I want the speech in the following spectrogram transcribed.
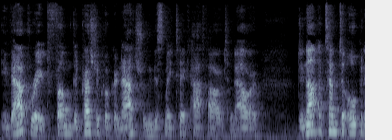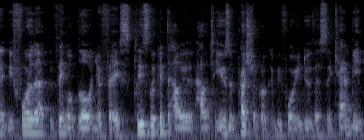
evaporate from the pressure cooker naturally. This may take half hour to an hour. Do not attempt to open it before that. The thing will blow in your face. Please look into how, you, how to use a pressure cooker before you do this. It can be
